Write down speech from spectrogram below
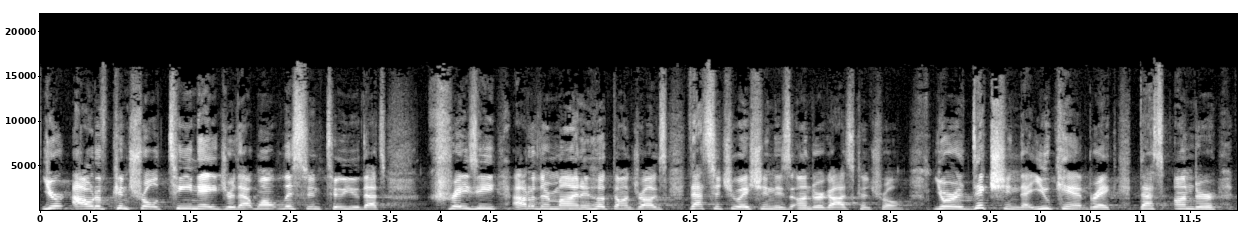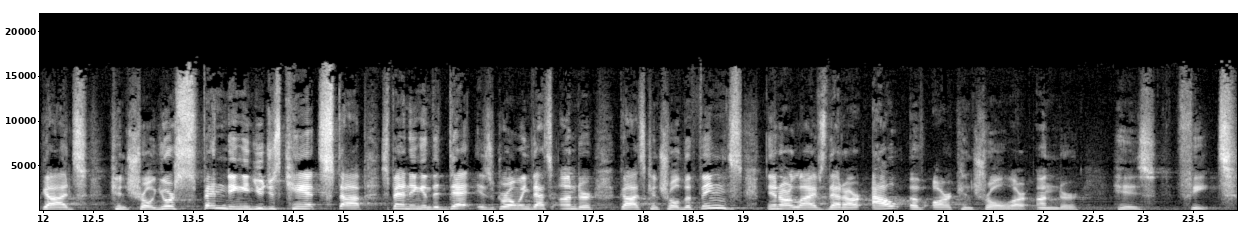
Your out of control teenager that won't listen to you, that's crazy, out of their mind, and hooked on drugs, that situation is under God's control. Your addiction that you can't break, that's under God's control. Your spending and you just can't stop spending, and the debt is growing, that's under God's control. The things in our lives that are out of our control are under His feet.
